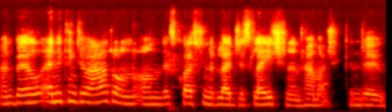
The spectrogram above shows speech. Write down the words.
And Bill, anything to add on, on this question of legislation and how much it can do?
